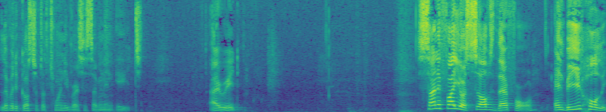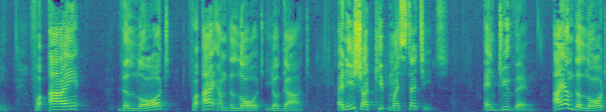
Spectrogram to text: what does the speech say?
Leviticus chapter 20, verses 7 and 8. I read Sanctify yourselves, therefore, and be holy, for I, the Lord, for I am the Lord your God and ye shall keep my statutes and do them. I am the Lord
